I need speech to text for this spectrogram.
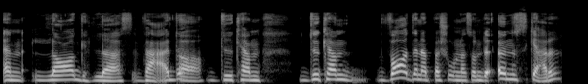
en laglös värld. Ja. Du, kan, du kan vara den här personen som du önskar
